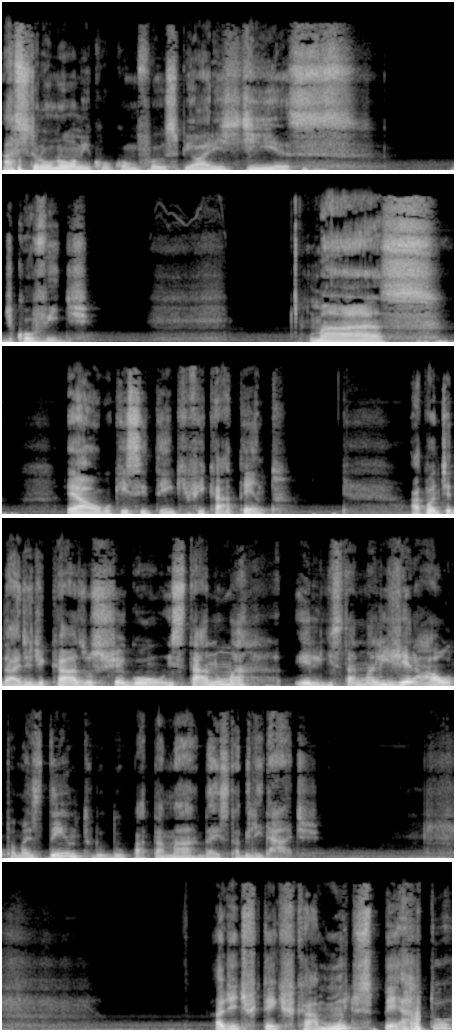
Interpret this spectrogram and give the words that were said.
astronômico como foi os piores dias de Covid. Mas é algo que se tem que ficar atento. A quantidade de casos chegou está numa ele está numa ligeira alta, mas dentro do patamar da estabilidade. A gente tem que ficar muito esperto,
